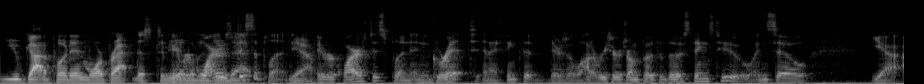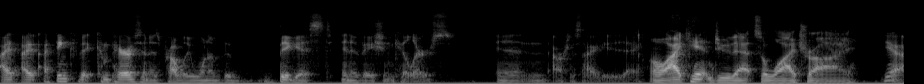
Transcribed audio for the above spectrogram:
you've got to put in more practice to be it able to do that it requires discipline. Yeah. It requires discipline and grit. And I think that there's a lot of research on both of those things too. And so, yeah, I, I, I think that comparison is probably one of the biggest innovation killers in our society today. Oh, I can't do that, so why try? Yeah,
